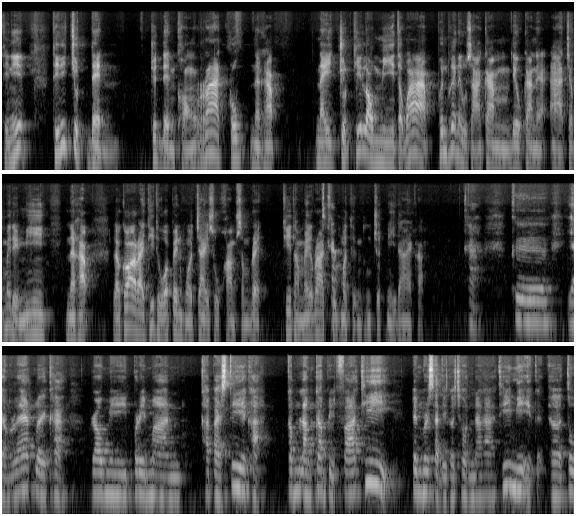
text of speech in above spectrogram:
ทีนี้ทีนี้จุดเด่นจุดเด่นของราดกรุ๊ปนะครับ ในจุดที่เรามีแต่ว่าเพื่อนๆในอุตสาหกรรมเดียวกันเนี่ยอาจจะไม่ได้มีนะครับ แล้วก็อะไรที่ถือว่าเป็นหัวใจสู่ความสำเร็จที่ทำให้ราชกรุ๊ปมาถึงตรงจุดนี้ได้ครับ ค่ะ คืออย่างแรกเลยค่ะ เรามีปริมาณ capacity ค่ะกำลังการผลิตฟ้าที่เป็นบริษัทเอกชนนะคะ ที่มีตัว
